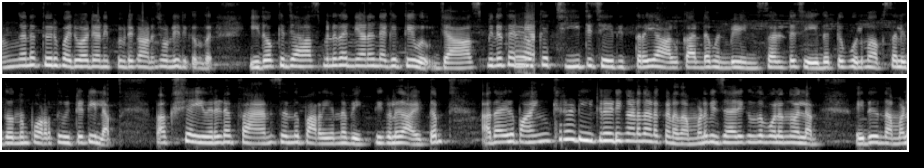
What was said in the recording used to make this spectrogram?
അങ്ങനത്തെ ഒരു പരിപാടിയാണ് ഇപ്പോൾ ഇവർ കാണിച്ചുകൊണ്ടിരിക്കുന്നത് ഇതൊക്കെ ജാസ്മിന് തന്നെയാണ് നെഗറ്റീവ്. ജാസ്മിന് തന്നെയൊക്കെ ചീറ്റ് ചെയ്ത് ഇത്രയും ആൾക്കാരുടെ മുൻപിൽ ഇൻസൾട്ട് ചെയ്തിട്ട് പോലും അഫ്സൽ ഇതൊന്നും പുറത്ത് വിട്ടിട്ടില്ല. പക്ഷേ ഇവരുടെ ഫാൻസ് എന്ന് പറയുന്ന വ്യക്തികളായിട്ട് അതായത് ഭയങ്കര ഡീഗ്രേഡിംഗ് ആണ് നടക്കുന്നത് നമ്മൾ വിചാരിക്കുന്നത് പോലൊന്നുമല്ല. ഇത് നമ്മൾ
